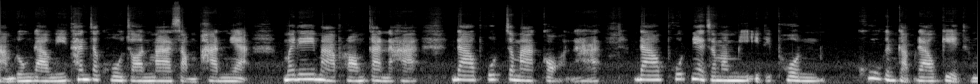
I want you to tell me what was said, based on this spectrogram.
3 ดวงดาวนี้ท่านจะโคจรมาสัมพันธ์เนี่ยไม่ได้มาพร้อมกันนะคะ ดาวพุธจะมาก่อนนะคะ ดาวพุธเนี่ยจะมามีอิทธิพลคู่กันกับดาวเกตถึง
